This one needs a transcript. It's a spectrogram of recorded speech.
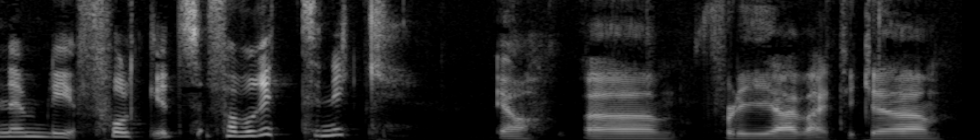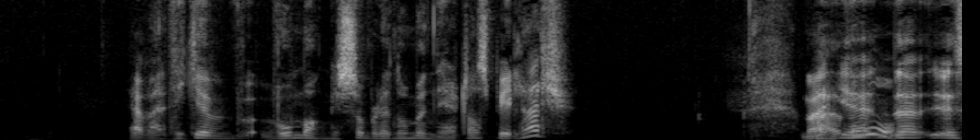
nemlig folkets favoritt, Nick. Ja, øh, fordi jeg veit ikke Jeg vet ikke hvor mange som ble nominert av spill her. Nei, jeg, det, jeg,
